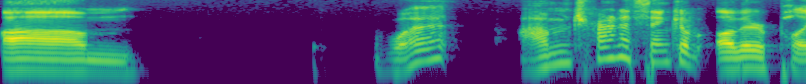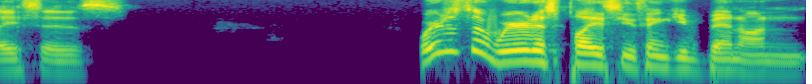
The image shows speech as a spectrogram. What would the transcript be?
um what? I'm trying to think of other places where's the weirdest place you think you've been on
